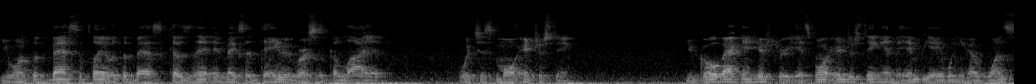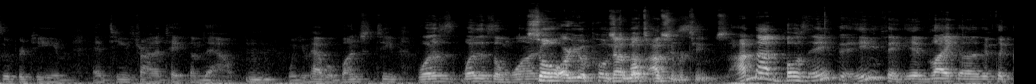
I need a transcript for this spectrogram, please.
You want the best to play with the best because then it makes a David versus Goliath, which is more interesting. You go back in history, it's more interesting in the NBA when you have one super team and teams trying to take them down. Mhm. When you have a bunch of teams, what is what is the one? So, are you opposed No, to multiple I'm super just- teams? I'm not opposed to anything. Anything. If like uh, if the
